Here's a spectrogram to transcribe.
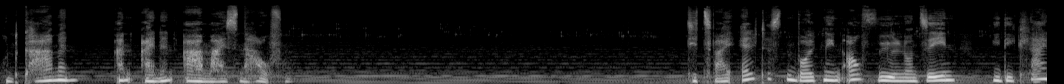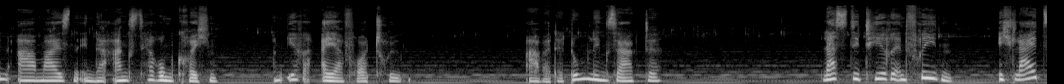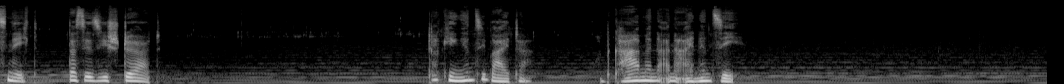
und kamen an einen Ameisenhaufen. Die zwei Ältesten wollten ihn aufwühlen und sehen, wie die kleinen Ameisen in der Angst herumkröchen und ihre Eier forttrügen. Aber der Dummling sagte, Lasst die Tiere in Frieden, ich leid's nicht, dass ihr sie stört. Da gingen sie weiter und kamen an einen See.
